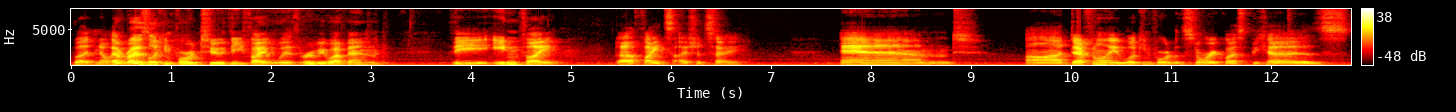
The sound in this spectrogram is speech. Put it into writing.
But no, everybody's looking forward to the fight with Ruby Weapon, the Eden fight, uh, fights, I should say, and uh, definitely looking forward to the story quest because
